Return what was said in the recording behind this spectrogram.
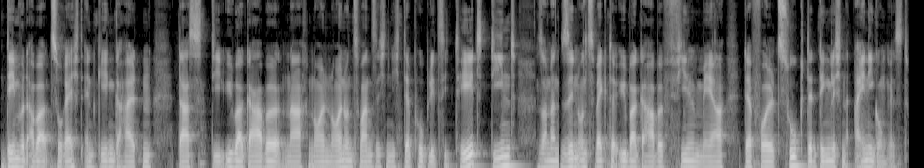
Dem wird aber zu Recht entgegengehalten, dass die Übergabe nach 929 nicht der Publizität dient, sondern Sinn und Zweck der Übergabe vielmehr der Vollzug der dinglichen Einigung ist.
